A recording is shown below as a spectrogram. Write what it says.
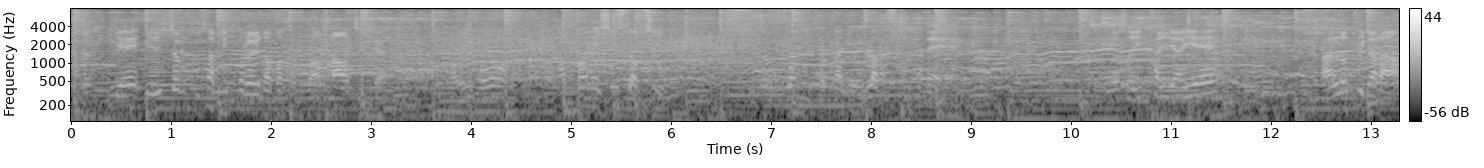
가볍게 1.93m를 넘어섰던 마오치크. 거의 뭐 한 번의 실수 없이 2.9m까지 올라갔습니다. 네. 이탈리아의 말로티가라.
